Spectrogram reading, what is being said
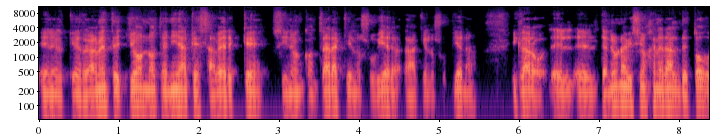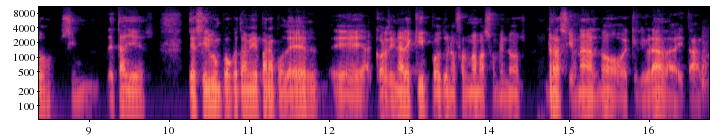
en el que realmente yo no tenía que saber qué, sino encontrar a quien lo subiera, a quien lo supiera. Y claro, el, tener una visión general de todo, sin detalles, te sirve un poco también para poder eh, coordinar equipos de una forma más o menos racional, ¿no? O equilibrada y tal.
